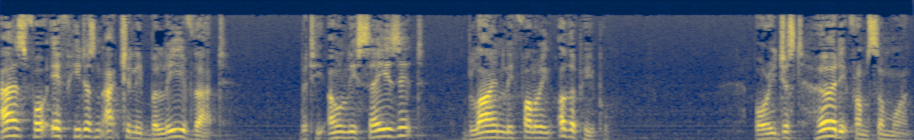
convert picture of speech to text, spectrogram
As for if he doesn't actually believe that, but he only says it blindly following other people, or he just heard it from someone,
